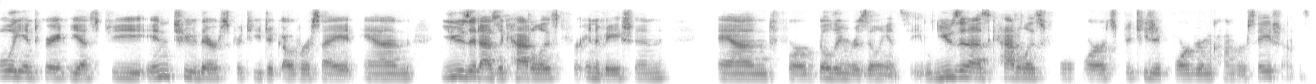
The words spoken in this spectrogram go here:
fully integrate ESG into their strategic oversight and use it as a catalyst for innovation and for building resiliency. Use it as a catalyst for strategic boardroom conversations.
